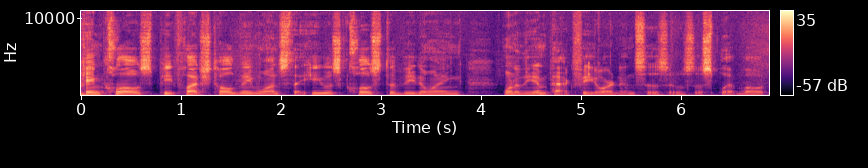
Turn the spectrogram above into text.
Came close. Pete Fletch told me once that he was close to vetoing one of the impact fee ordinances. It was a split vote,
